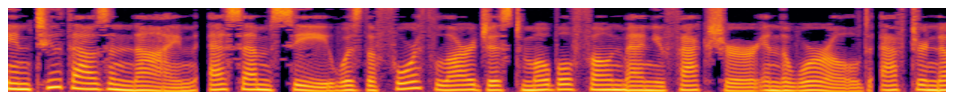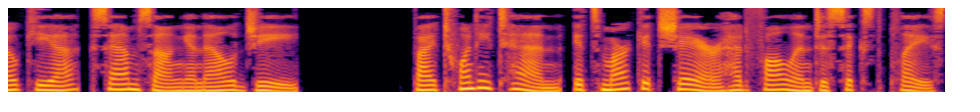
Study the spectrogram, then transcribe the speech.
In 2009, SMC was the fourth largest mobile phone manufacturer in the world after Nokia, Samsung and LG. By 2010, its market share had fallen to sixth place.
